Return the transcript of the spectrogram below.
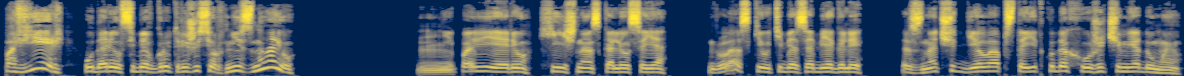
«Поверь!» — ударил себя в грудь режиссер. «Не знаю!» «Не поверю», — хищно оскалился я. «Глазки у тебя забегали. Значит, дело обстоит куда хуже, чем я думаю.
